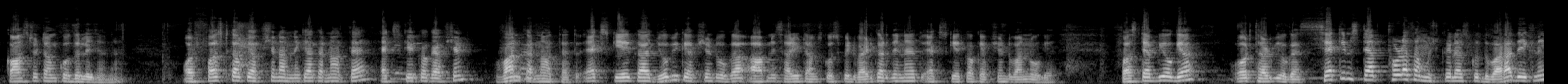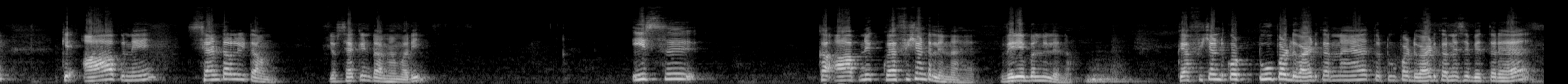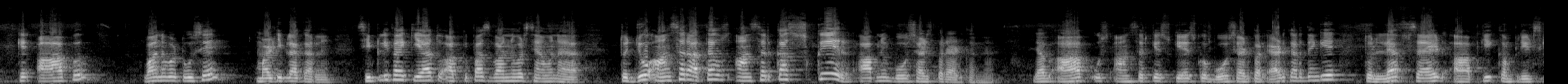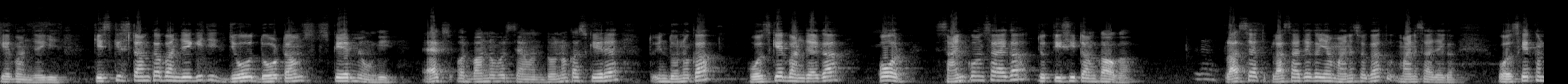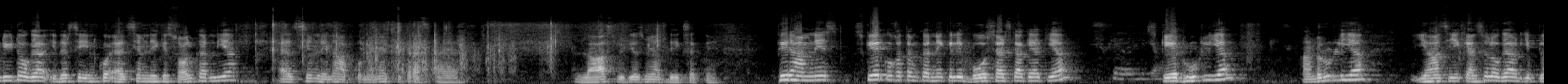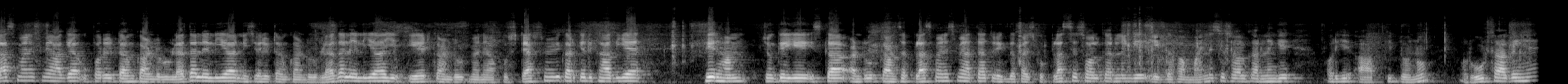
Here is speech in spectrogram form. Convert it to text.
कांस्टेंट टर्म को उधर ले जाना है। और फ़र्स्ट का कैप्शन हमने क्या करना होता है? एक्स केयर का कैप्शन वन करना होता है। तो एक्स केयर का जो भी कैप्शन होगा आपने सारी टर्म्स को उस पर डिवाइड कर देना है तो एक्स केयर का कैप्शन वन हो गया। फ़र्स्ट स्टेप भी हो गया और थर्ड भी हो गया। सेकेंड स्टेप थोड़ा सा मुश्किल है उसको दोबारा देख लें कि आपने सेंट्रली टर्म जो सेकेंड टर्म है हमारी इस का आपने कोएफिशिएंट लेना है वेरिएबल नहीं लेना। क्वेफिशेंट को टू पर डिवाइड करना है तो टू पर डिवाइड करने से बेहतर है कि आप वन ओवर टू से मल्टीप्लाई कर लें। सिंप्लीफाई किया तो आपके पास वन ओवर सेवन आया। तो जो आंसर आता है, उस आंसर का स्क्वेयर आपने बोथ साइड्स पर ऐड करना है। जब आप उस आंसर के स्क्वेयर को बोथ साइड पर ऐड कर देंगे तो लेफ़्ट साइड आपकी कंप्लीट स्क्वेयर बन जाएगी। किस किस टर्म का बन जाएगी जी? जो दो टर्म्स स्क्वेयर में होंगी। एक्स और वन ओवर सेवन दोनों का स्क्वेयर है तो इन दोनों का होल स्क्वेयर बन जाएगा। और साइन कौन सा आएगा? जो तीसरी टर्म का होगा। प्लस है तो प्लस आ जाएगा या माइनस होगा तो माइनस आ जाएगा। होल स्क्वेयर कंप्लीट हो गया। इधर से इनको एलसीएम लेके सॉल्व कर लिया। एलसीएम लेना आपको मैंने अच्छी तरह सिखाया है। लास्ट वीडियोस में आप देख सकते हैं। फिर हमने स्क्वेयर को खत्म करने के लिए बोथ साइड्स का क्या किया? स्केयर रूट लिया अंडर रूट लिया। यहाँ से ये कैंसिल हो गया और ये प्लस माइनस में आ गया। ऊपर वाली टर्म का अंडर रूट लहदा ले लिया नीचे वाली टर्म का अंडर रूट लहदा ले लिया। ये एट का अंडर रूट मैंने आपको स्टेप्स में भी करके दिखा दिया है। फिर हम, चूँकि ये इसका अंडर रूट का आंसर प्लस माइनस में आता है तो एक दफ़ा इसको प्लस से सॉल्व कर लेंगे, एक दफ़ा माइनस से सॉल्व कर लेंगे, और ये आपकी दोनों रूट्स आ गई हैं।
